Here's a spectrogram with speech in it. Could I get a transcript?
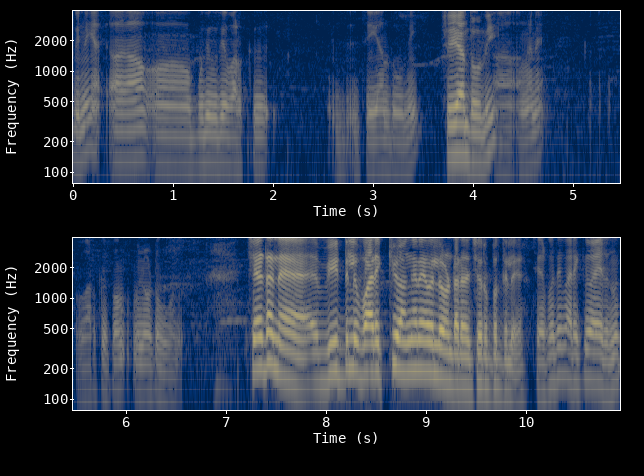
പിന്നെ ആ, പുതിയ പുതിയ വർക്ക് ചെയ്യാൻ തോന്നി. ചെയ്യാൻ തോന്നി. അങ്ങനെ വർക്ക് ഇപ്പം മുന്നോട്ട് പോകുന്നു. ചേട്ടനെ വീട്ടിൽ വരയ്ക്കും അങ്ങനെ വല്ലതും ഉണ്ടായിരുന്നു ചെറുപ്പത്തിൽ ചെറുപ്പത്തിൽ വരയ്ക്കുമായിരുന്നു.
